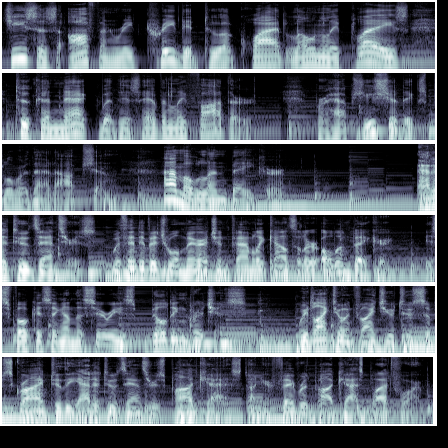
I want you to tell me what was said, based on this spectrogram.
Jesus often retreated to a quiet, lonely place to connect with his Heavenly Father. Perhaps you should explore that option. I'm Olin Baker. Attitudes Answers with individual marriage and family counselor Olin Baker is focusing on the series Building Bridges. We'd like to invite you to subscribe to the Attitudes Answers podcast on your favorite podcast platform.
